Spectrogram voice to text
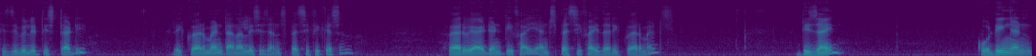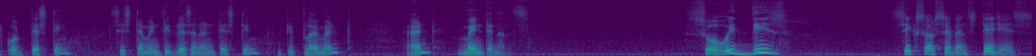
feasibility study, requirement analysis and specification where we identify and specify the requirements, design, coding and code testing, system integration and testing, deployment and maintenance. So, with these 6 or 7 stages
